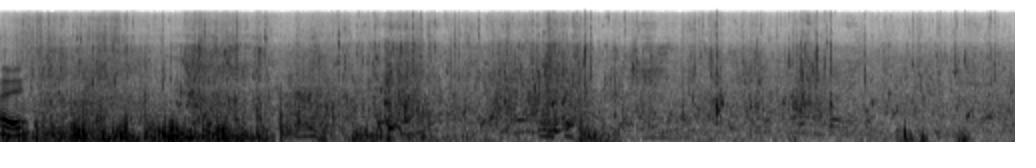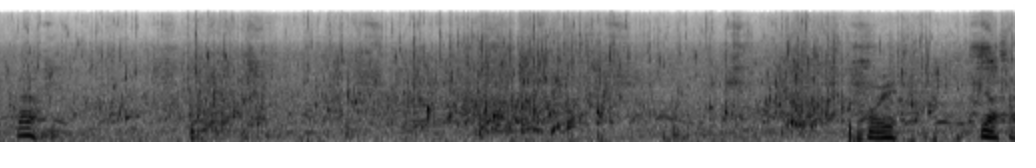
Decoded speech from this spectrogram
Allez. Voilà. Oui, bien ça.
